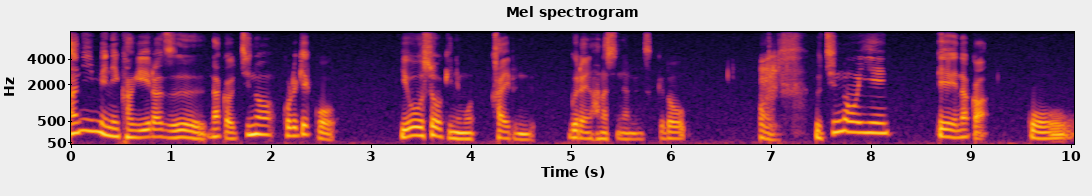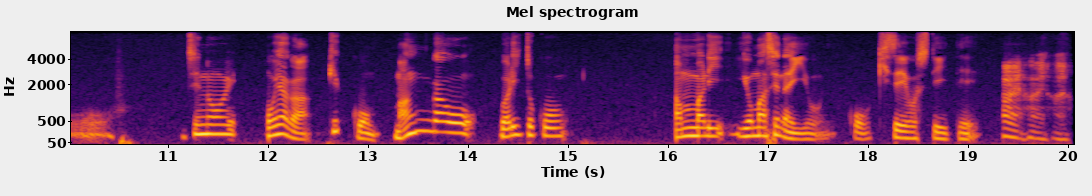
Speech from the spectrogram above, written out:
アニメに限らず、なんかうちの、これ結構、幼少期にも帰るぐらいの話になるんですけど、はい。うちの家って、なんか、こう、うちの親が結構漫画を割とこう、あんまり読ませないように、こう、規制をしていて、はいはいはい。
